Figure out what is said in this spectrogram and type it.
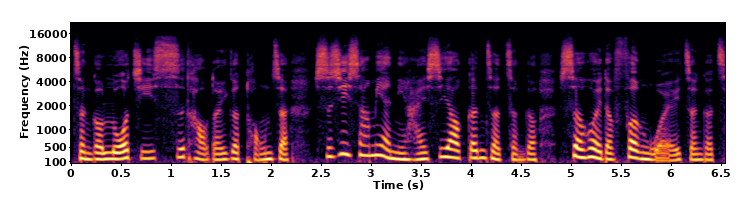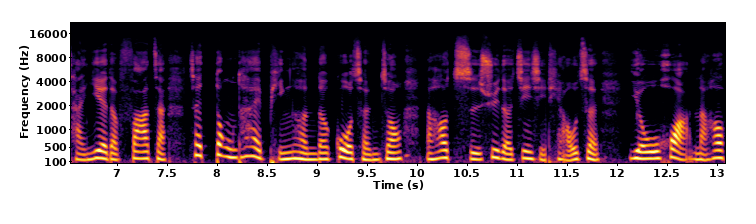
整个逻辑思考的一个同整，实际上面你还是要跟着整个社会的氛围、整个产业的发展，在动态平衡的过程中，然后持续的进行调整、优化，然后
